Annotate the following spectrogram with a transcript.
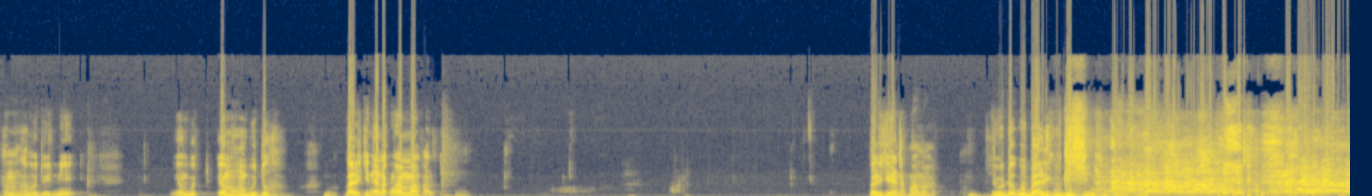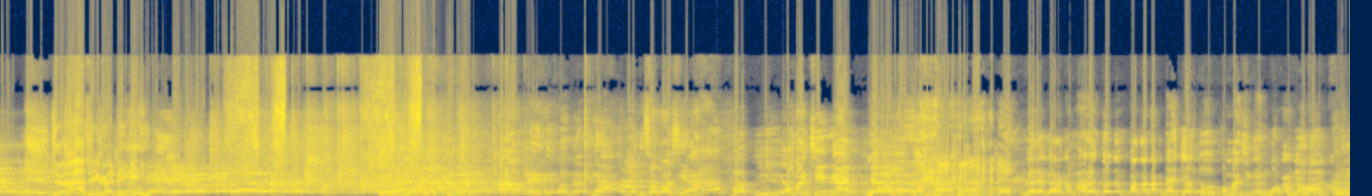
mama nggak butuh ini. Yang but yang mama butuh balikin anak mama. Balikin anak mama ya udah gue balik begini terima kasih gue Diki apa ini mah nggak nggak mau disomasi apa? Pemancingan. oh, gara-gara kemarin tuh ada empat anak dajal tuh, pemancingan gua kagak laku.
